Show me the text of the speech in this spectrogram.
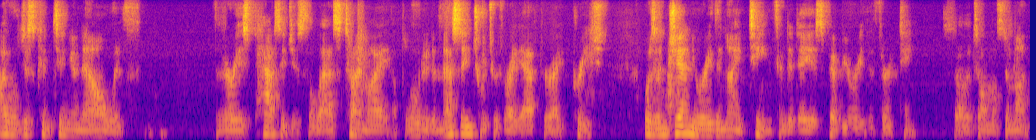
I will just continue now with the various passages. The last time I uploaded a message, which was right after I preached, was on January the 19th, and today is February the 13th. So it's almost a month.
